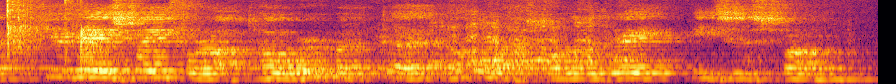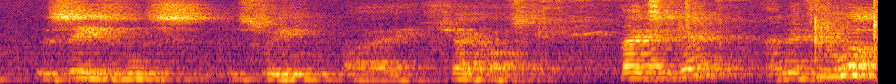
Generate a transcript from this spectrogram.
a few days late for October, but uh, nonetheless, one of the great pieces from the seasons this week by Tchaikovsky. Thanks again, and if you will.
